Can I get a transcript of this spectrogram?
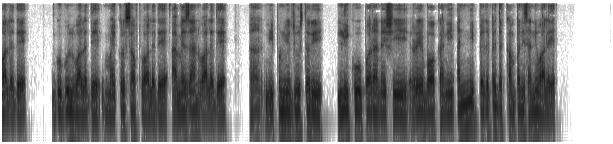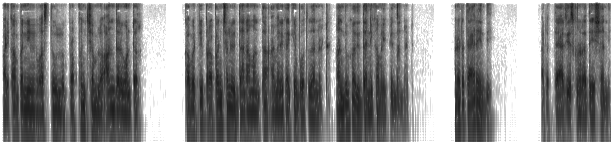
వాళ్ళదే గూగుల్ వాళ్ళదే మైక్రోసాఫ్ట్ వాళ్ళదే అమెజాన్ వాళ్ళదే. ఇప్పుడు మీరు చూస్తారు లీ కూపర్ అనేసి రేబాక్ అని అన్ని పెద్ద పెద్ద కంపెనీస్ అన్ని వాళ్ళే వాడి కంపెనీ వస్తువులు ప్రపంచంలో అందరూ ఉంటారు కాబట్టి ప్రపంచంలో ధనం అంతా అమెరికాకే పోతుంది అన్నట్టు. అందుకు అది ధనికం అయిపోయింది అన్నట్టు. అట తయారైంది. అట తయారు చేసుకున్నారు ఆ దేశాన్ని.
